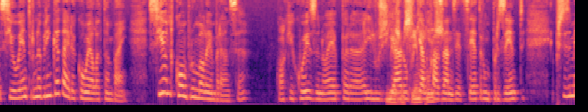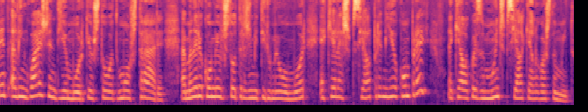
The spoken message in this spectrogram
Se eu entro na brincadeira com ela também. Se eu lhe compro uma lembrança, qualquer coisa, não é? Para elogiar Mesmo o porque ela faz anos, etc., um presente. Precisamente a linguagem de amor que eu estou a demonstrar, a maneira como eu lhe estou a transmitir o meu amor, é que ela é especial para mim. Eu comprei aquela coisa muito especial que ela gosta muito.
